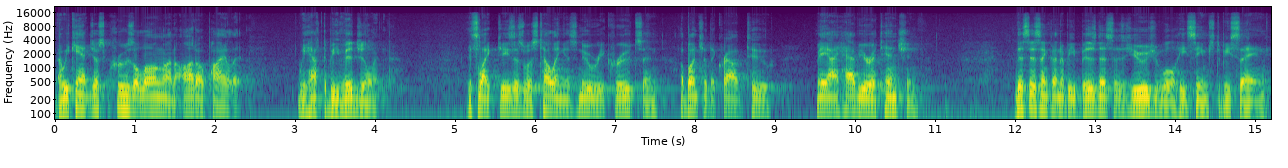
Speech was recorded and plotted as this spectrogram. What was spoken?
Now, we can't just cruise along on autopilot, we have to be vigilant. It's like Jesus was telling his new recruits and a bunch of the crowd too May I have your attention? This isn't going to be business as usual, he seems to be saying.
